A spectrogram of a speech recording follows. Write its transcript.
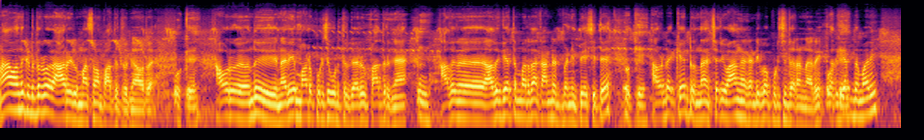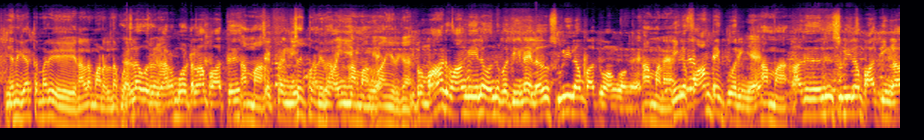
நான் வந்து கிட்டத்தட்ட ஒரு ஆறு ஏழு மாசமா பார்த்துட்டு இருக்கேன் அவரை. ஓகே அவர் வந்து நிறைய மாடு பிடிச்சி கொடுத்துருக்காரு பார்த்துருக்கேன். அது அதுக்கேற்ற மாதிரி தான் கான்டாக்ட் பண்ணி பேசிட்டு ஓகே அவர்கிட்ட கேட்டிருந்தேன். சரி வாங்க கண்டிப்பாக பிடிச்சி தரேன்னாரு. அதுக்கேற்ற மாதிரி எனக்கு ஏற்ற மாதிரி நல்ல மாடல் தான் நல்ல ஒரு நரம்போட்டெல்லாம் பார்த்து ஆமா. செக் பண்ணி Check பண்ணி தான். வாங்கியிருக்கீங்க. ஆமா, வாங்கியிருக்கேன். இப்போ மாடு வாங்கையில வந்து பாத்தீங்கன்னா எல்லாரும் சுழிலாம் பார்த்து வாங்குவாங்க. ஆமாண்ணே. நீங்க ஃபார்ம் டைப் போறீங்க. ஆமாம் அது வந்து சுழிலாம் பாத்தீங்களா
